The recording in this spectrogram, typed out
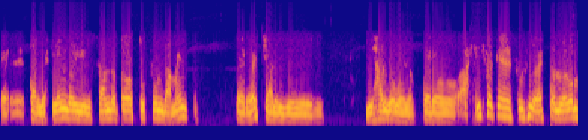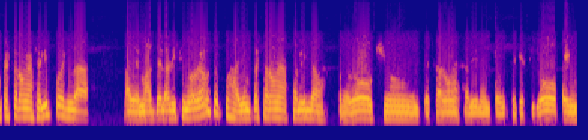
eh, estableciendo y usando todos tus fundamentos. Pero es challenging y, es algo bueno. Pero así fue que surgió esto. Luego empezaron a salir, pues, la además de la 1911, pues ahí empezaron a salir las production, empezaron a salir entonces que si Open,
